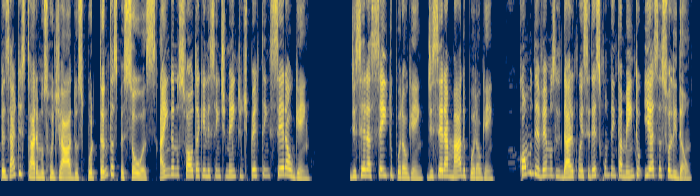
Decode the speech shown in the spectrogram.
Apesar de estarmos rodeados por tantas pessoas, ainda nos falta aquele sentimento de pertencer a alguém, de ser aceito por alguém, de ser amado por alguém. Como devemos lidar com esse descontentamento e essa solidão?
